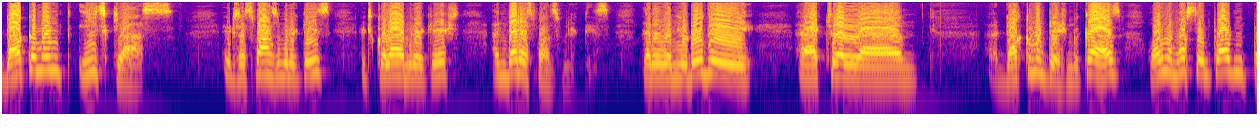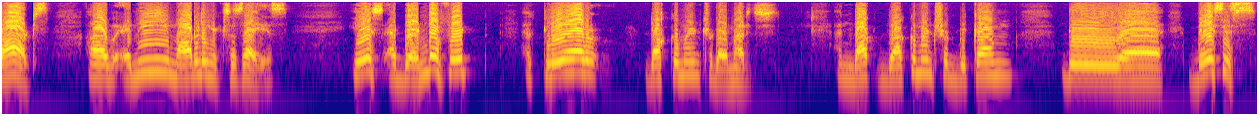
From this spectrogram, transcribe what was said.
Document each class, its responsibilities, its collaborators and their responsibilities. That is when you do the actual um, documentation because one of the most important parts of any modeling exercise is at the end of it a clear document should emerge and that document should become the uh, basis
